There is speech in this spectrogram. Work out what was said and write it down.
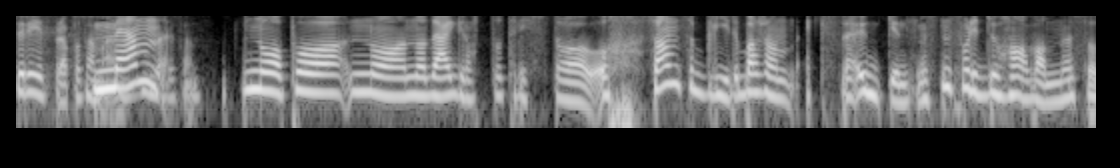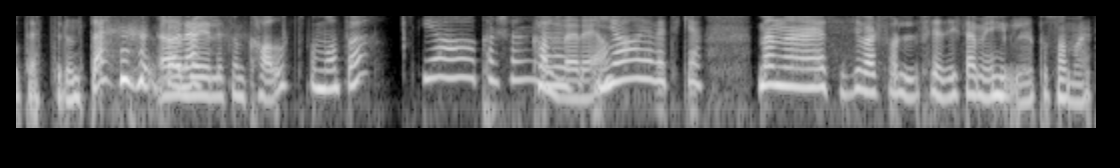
Dritbra på sommeren. Men- 100%. Nå, på, nå når det er grått og trist og åh, sånn, så blir det bare sånn ekstra uggent nesten, fordi du har vannet så tett rundt deg. ja, det blir litt sånn kaldt, på en måte. Ja, kanskje. Kaldere, ja. ja. jeg vet ikke. Men uh, jeg syns i hvert fall Fredrikstad er mye hyggeligere på sommeren.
